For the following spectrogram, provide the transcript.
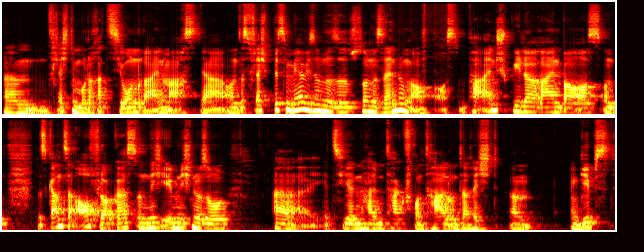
ähm, vielleicht eine Moderation reinmachst, ja, und das vielleicht ein bisschen mehr wie so eine, so, eine Sendung aufbaust, ein paar Einspieler reinbaust und das Ganze auflockerst und nicht eben nicht nur so äh, jetzt hier einen halben Tag Frontalunterricht ähm, gibst.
